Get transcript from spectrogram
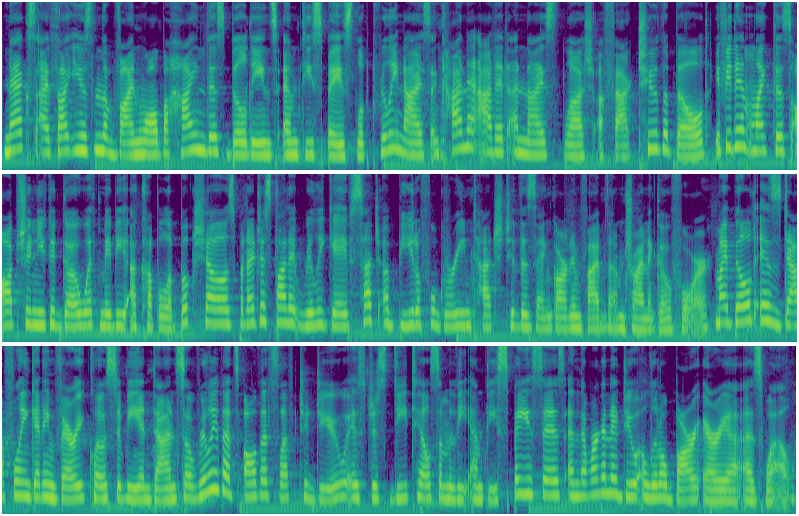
Next, I thought using the vine wall behind this building's empty space looked really nice and kind of added a nice lush effect to the build. If you didn't like this option, you could go with maybe a couple of bookshelves, but I just thought it really gave such a beautiful green touch to the Zen garden vibe that I'm trying to go for. My build is definitely getting very close to being done, so really that's all that's left to do is just detail some of the empty spaces, and then we're going to do a little bar area as well.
